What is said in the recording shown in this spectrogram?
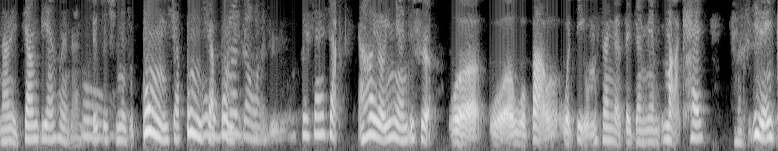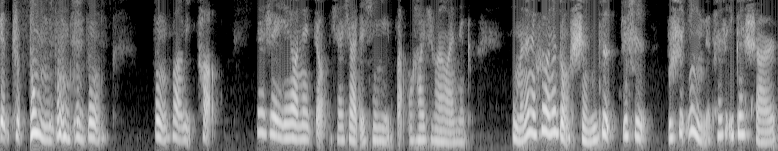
哪里江边或者哪里就就是那种嘣一下嘣一下嘣一下，会三下。然后有一年就是我我我爸我我弟我们三个在江边马开，然后一人一根就嘣嘣嘣嘣嘣放礼炮。但是也有那种小小的仙女棒，我好喜欢玩那个。我们那里会有那种绳子，就是不是硬的，它是一根绳儿。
